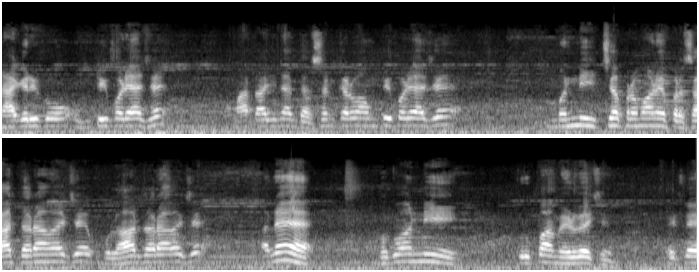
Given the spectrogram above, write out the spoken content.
નાગરિકો ઉમટી પડ્યા છે. માતાજીના દર્શન કરવા ઉમટી પડ્યા છે. મનની ઈચ્છા પ્રમાણે પ્રસાદ ધરાવે છે, ફુલહાર ધરાવે છે અને ભગવાનની કૃપા મેળવે છે. એટલે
